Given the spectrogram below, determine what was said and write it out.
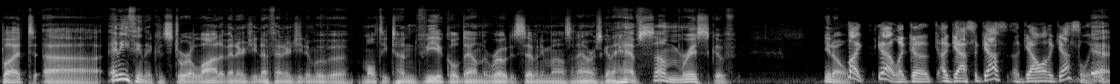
but uh, anything that can store a lot of energy, enough energy to move a multi-ton vehicle down the road at 70 miles an hour, is going to have some risk of you know, like yeah, like a, a gas a gas a gallon of gasoline. Yeah,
